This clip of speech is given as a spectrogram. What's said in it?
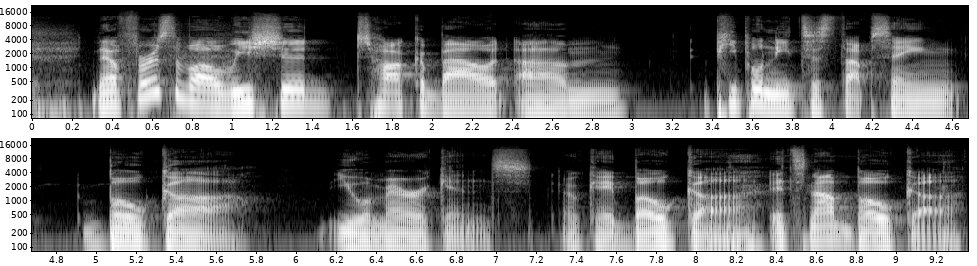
now, first of all, we should talk about um, people need to stop saying boca, you Americans. Okay, boca. It's not boca.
